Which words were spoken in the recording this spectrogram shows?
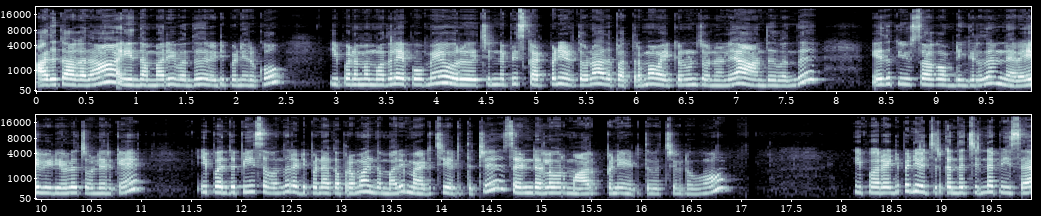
அதுக்காக தான் இந்த மாதிரி வந்து ரெடி பண்ணியிருக்கோம். இப்போ நம்ம முதல்ல எப்போவுமே ஒரு சின்ன பீஸ் கட் பண்ணி எடுத்தோன்னா அதை பத்திரமா வைக்கணும்னு சொன்னோம் இல்லையா? அது வந்து எதுக்கு யூஸ் ஆகும் அப்படிங்கிறத நிறைய வீடியோவில் சொல்லியிருக்கேன். இப்போ இந்த பீஸை வந்து ரெடி பண்ணதுக்கப்புறமா இந்த மாதிரி மடித்து எடுத்துகிட்டு சென்டரில் ஒரு மார்க் பண்ணி எடுத்து வச்சுக்கிடுவோம் இப்போ ரெடி பண்ணி வச்சுருக்க அந்த சின்ன பீஸை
